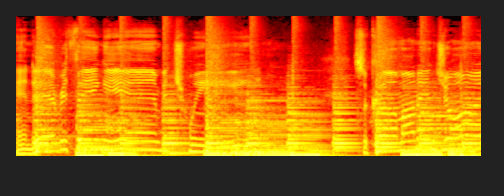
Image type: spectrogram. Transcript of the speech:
and everything in between. So come on and join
